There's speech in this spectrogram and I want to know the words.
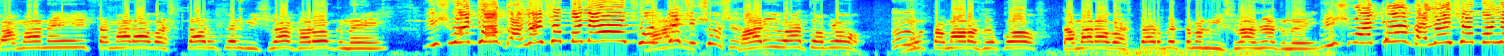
તમને તમારા વસ્તાર ઉપર વિશ્વાસ કરો કે નહીં? વિશ્વ તો ઘણો છે પણ છોકરા મારી- શીશો છે? મારી વાત સાંભળો. હું તમારો છોકરો તમારા વસ્તાર ઉપર તમને વિશ્વાસ છે કે નહીં? તો ઘણો છે પણ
